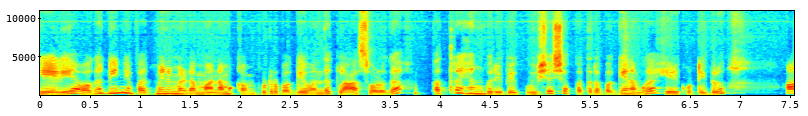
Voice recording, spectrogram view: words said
ಹೇಳಿ. ಅವಾಗ ನಿನ್ನೆ ಪದ್ಮಿನಿ ಮೇಡಮ್, ನಮ್ಮ ಕಂಪ್ಯೂಟರ್ ಬಗ್ಗೆ ಒಂದು ಕ್ಲಾಸ್ ಒಳಗೆ ಪತ್ರ ಹೆಂಗೆ ಬರಿಬೇಕು? ವಿಶೇಷ ಪತ್ರದ ಬಗ್ಗೆ ನಮ್ಗೆ ಹೇಳಿಕೊಟ್ಟಿದ್ರು. ಆ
